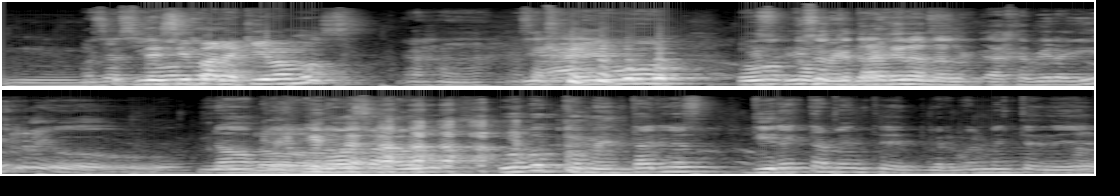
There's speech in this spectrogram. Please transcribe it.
Mm, O sea, sí ¿Decir hubo para aquí vamos? Ajá. O sea, ahí hubo, hubo ¿Hizo que trajeran al- a Javier Aguirre o...? No, No. pero no, o sea, hubo, hubo comentarios directamente, verbalmente de él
